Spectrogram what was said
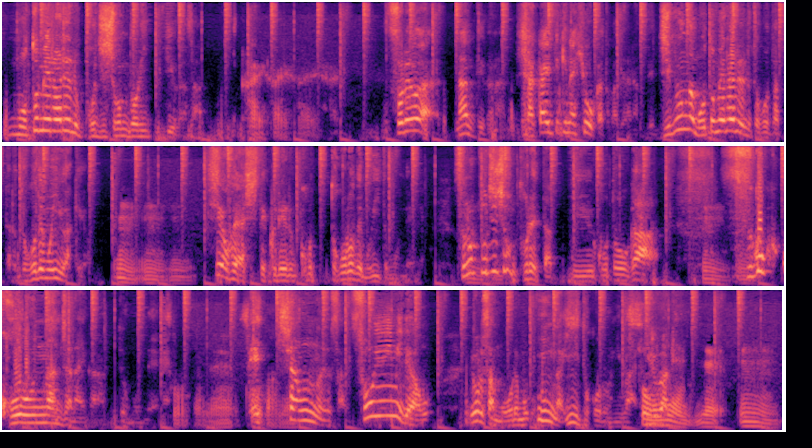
求められるポジション取りっていうかさ、はいはいはいはい。それは、なんていうかな、社会的な評価とかではなくて、自分が求められるところだったらどこでもいいわけよ。うんうんうん。ちやほやしてくれることころでもいいと思うんだよね。そのポジション取れたっていうことが、うんうん。すごく幸運なんじゃないかなって思うんだよね。そうだね。めっちゃ運の良さ。そういう意味では、夜さんも俺も運がいいところにはいるわけ。思うね。うん。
